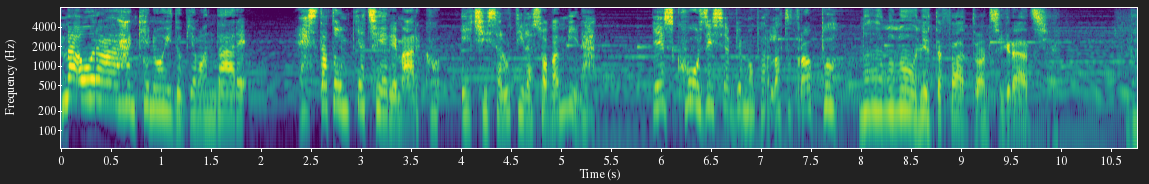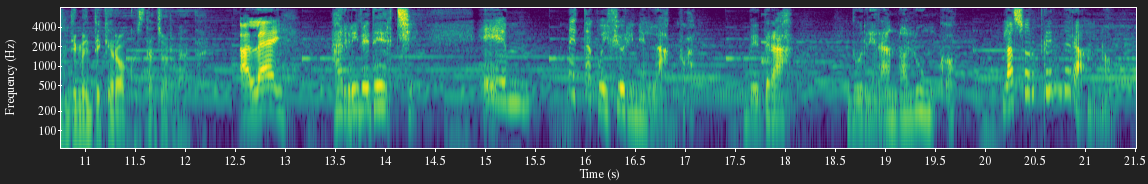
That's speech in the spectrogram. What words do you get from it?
Ma ora anche noi dobbiamo andare. È stato un piacere, Marco, e ci saluti la sua bambina. E scusi se abbiamo parlato troppo. No, no, no, niente affatto, anzi, grazie. Non dimenticherò questa giornata. A lei, arrivederci. E mm, metta quei fiori nell'acqua. Vedrà, dureranno a lungo. La sorprenderanno.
